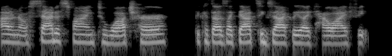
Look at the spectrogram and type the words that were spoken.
I don't know, satisfying to watch her because I was like, that's exactly like how I fe-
